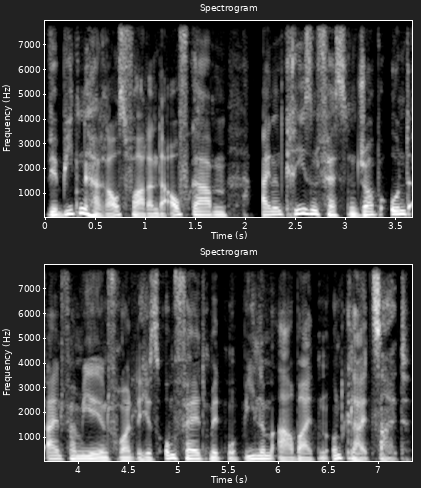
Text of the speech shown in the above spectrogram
Wir bieten herausfordernde Aufgaben, einen krisenfesten Job und ein familienfreundliches Umfeld mit mobilem Arbeiten und Gleitzeit.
